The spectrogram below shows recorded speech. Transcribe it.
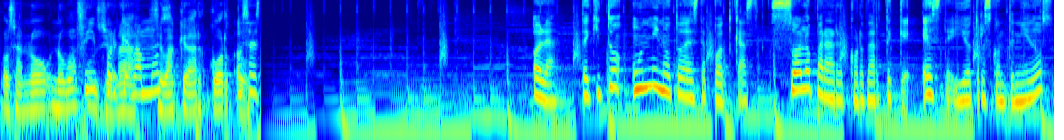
o sea, no, no va a funcionar, se va a quedar corto. Hola, te quito un minuto de este podcast solo para recordarte que este y otros contenidos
